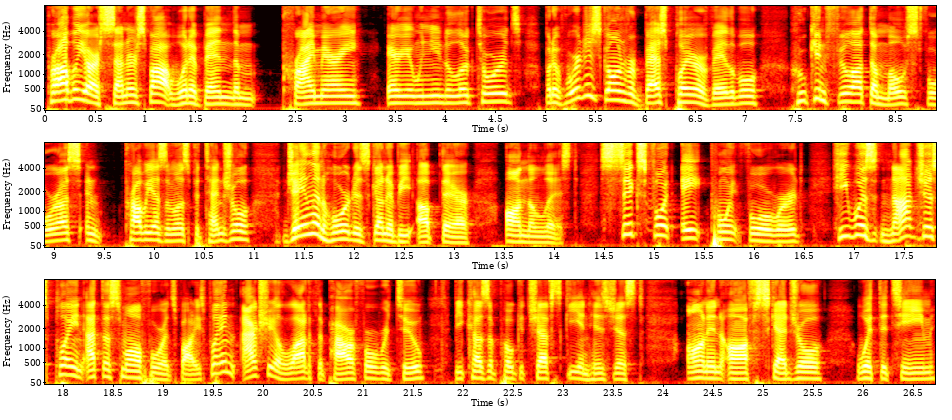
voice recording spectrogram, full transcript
probably our center spot would have been the primary area we need to look towards. But if we're just going for best player available, who can fill out the most for us and probably has the most potential, Jalen Hoard is going to be up there on the list. Six foot eight point forward. He was not just playing at the small forward spot. He's playing actually a lot at the power forward too because of Pokusevski and his just on and off schedule with the team.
